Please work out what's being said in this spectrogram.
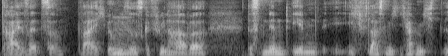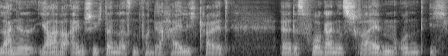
drei Sätze, weil ich irgendwie mhm. so das Gefühl habe, das nimmt eben, ich lasse mich, ich habe mich lange Jahre einschüchtern lassen von der Heiligkeit äh, des Vorganges schreiben und ich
